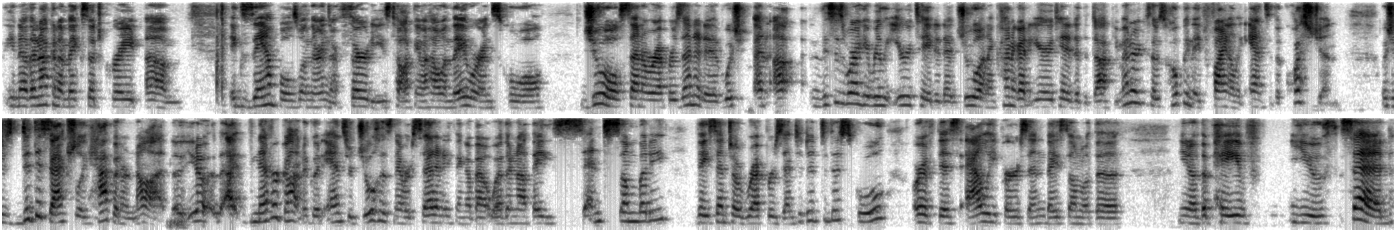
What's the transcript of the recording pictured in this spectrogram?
You know, they're not going to make such great um, examples when they're in their thirties, talking about how when they were in school Juul sent a representative, which, and uh, this is where I get really irritated at Juul, and I kind of got irritated at the documentary because I was hoping they'd finally answer the question, which is, did this actually happen or not? Uh, you know, I've never gotten a good answer. Juul has never said anything about whether or not they sent somebody, they sent a representative to this school, or if this alley person, based on what the, you know, the PAVE youth said,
